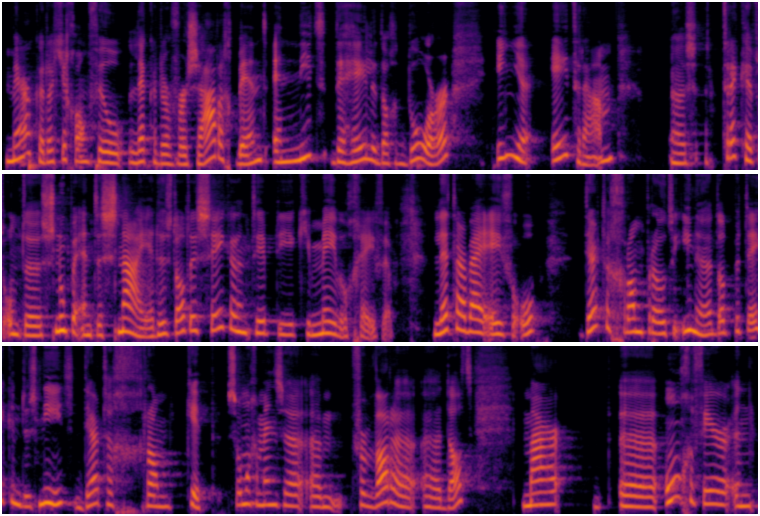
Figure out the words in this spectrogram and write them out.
merken dat je gewoon veel lekkerder verzadigd bent en niet de hele dag door in je eetraam uh, trek hebt om te snoepen en te snaaien. Dus dat is zeker een tip die ik je mee wil geven. Let daarbij even op. 30 gram proteïne, dat betekent dus niet 30 gram kip. Sommige mensen um, verwarren uh, dat. Maar uh, ongeveer een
